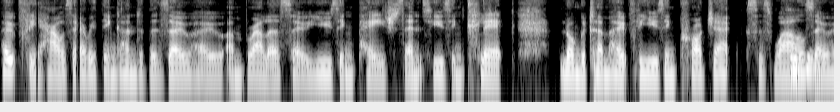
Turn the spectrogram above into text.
hopefully house everything under the Zoho umbrella. So using PageSense, using Cliq, longer term, hopefully using projects as well. Mm-hmm. Zoho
